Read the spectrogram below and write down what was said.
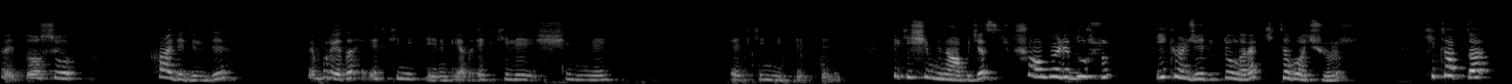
Evet dosya kaydedildi. Ve buraya da etkinlik diyelim ya da etkili şimdi etkinlik dedim. Peki şimdi ne yapacağız? Şu an böyle dursun. İlk öncelikli olarak kitabı açıyoruz. Kitapta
